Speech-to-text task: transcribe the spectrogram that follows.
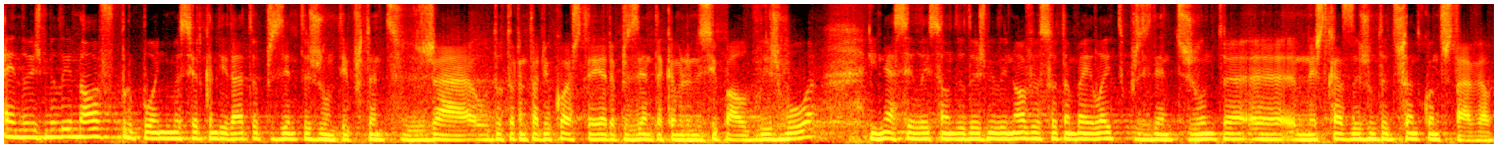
Em 2009 proponho-me a ser candidato a Presidente da Junta e, portanto, já o Dr. António Costa era Presidente da Câmara Municipal de Lisboa e nessa eleição de 2009 eu sou também eleito Presidente de Junta, uh, neste caso da Junta do Santo Contestável.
